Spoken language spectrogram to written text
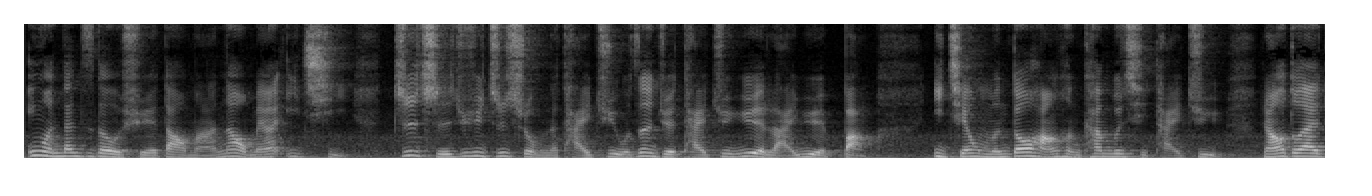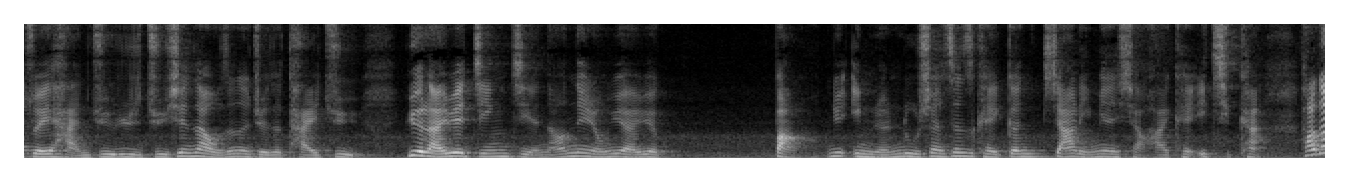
英文单词都有学到吗？那我们要一起支持，继续支持我们的台剧。我真的觉得台剧越来越棒。以前我们都好像很看不起台剧，然后都在追韩剧、日剧。现在我真的觉得台剧越来越精简，然后内容越来越棒，越引人入胜，甚至可以跟家里面小孩可以一起看。好的。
